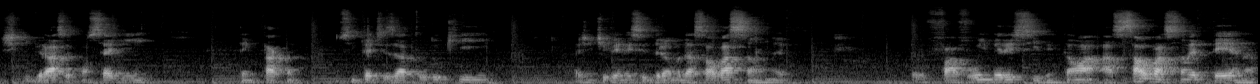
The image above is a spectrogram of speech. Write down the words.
acho que graça consegue tentar sintetizar tudo que a gente vê nesse drama da salvação, né? O favor imerecido. Então, a, a salvação eterna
